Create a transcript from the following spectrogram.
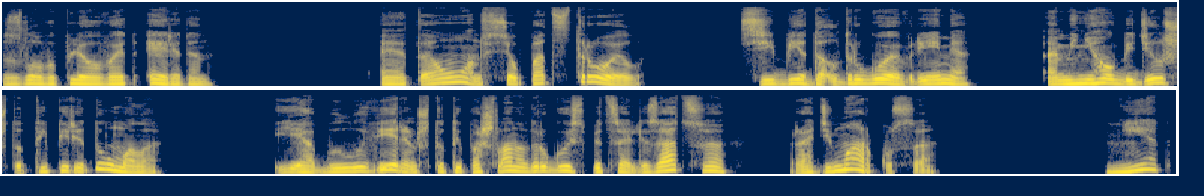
зло выплевывает Эридан. Это он все подстроил. Тебе дал другое время, а меня убедил, что ты передумала. Я был уверен, что ты пошла на другую специализацию ради Маркуса. Нет,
